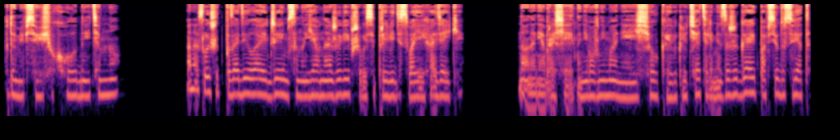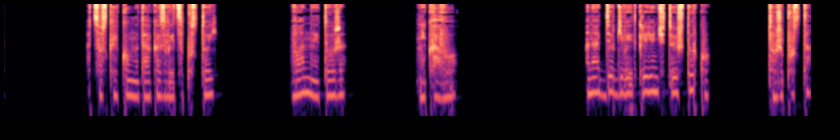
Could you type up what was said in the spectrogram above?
В доме все еще холодно и темно. Она слышит позади лая Джеймсона, явно оживившегося при виде своей хозяйки. Но она не обращает на него внимания и, щелкая выключателями, зажигает повсюду свет. Отцовская комната оказывается пустой. Ванная тоже. Никого. Она отдергивает клеенчатую шторку. Тоже пусто.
